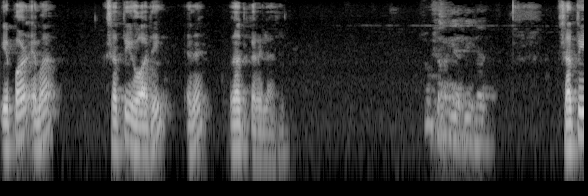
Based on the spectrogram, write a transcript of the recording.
એ પણ એમાં ક્ષતિ હોવાથી એને રદ કરેલા છે. ક્ષતિ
